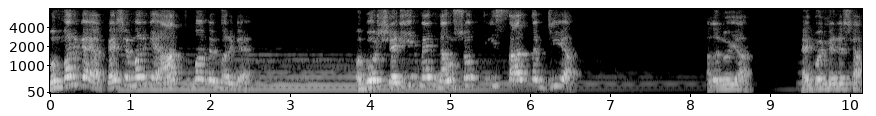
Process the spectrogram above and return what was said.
वो मर गया। कैसे मर गया? आत्मा में मर गया। और वो शरीर में 930 साल तक जिया। हालेलुया। है कोई मेरे साथ?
